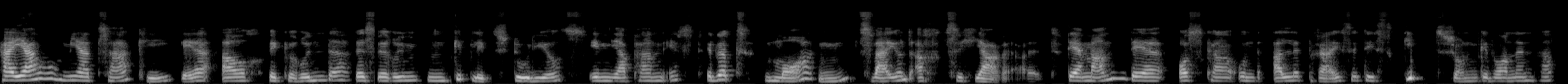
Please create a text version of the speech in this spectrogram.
Hayao Miyazaki, der auch Begründer des berühmten Ghibli-Studios in Japan ist, wird morgen 82 Jahre alt. Der Mann, der Oscar und alle Preise, die es gibt, schon gewonnen hat,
